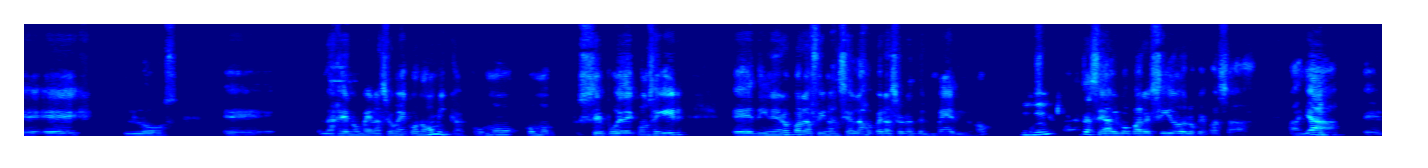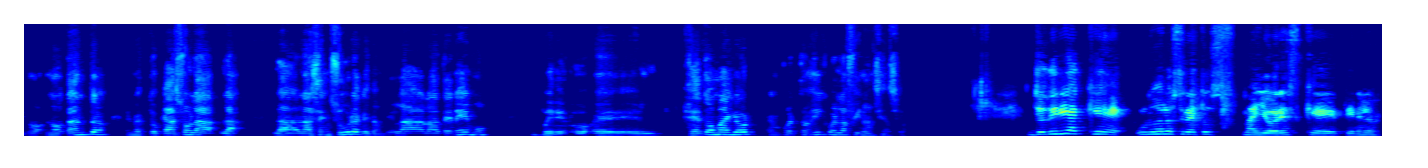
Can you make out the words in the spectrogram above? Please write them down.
es los, la remuneración económica, cómo, cómo se puede conseguir dinero para financiar las operaciones del medio, ¿no? Posiblemente sea algo parecido de lo que pasa allá. Eh, no, no, tanto, en nuestro caso, la, la, la, censura, que también la, tenemos, pero eh, el reto mayor en Puerto Rico es la financiación. Yo diría que uno de los retos mayores que tienen los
